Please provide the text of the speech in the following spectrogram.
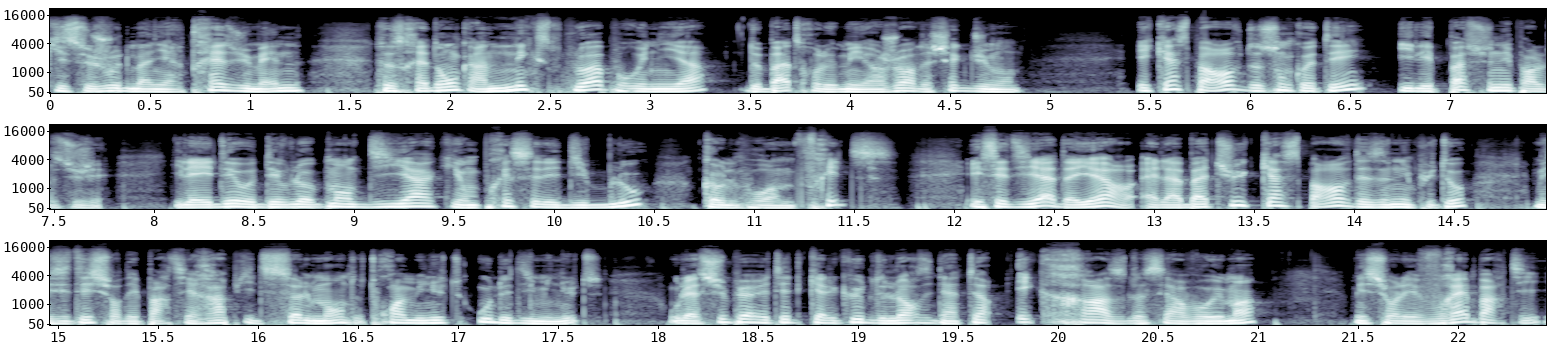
qui se joue de manière très humaine. Ce serait donc un exploit pour une IA de battre le meilleur joueur d'échecs du monde. Et Kasparov, de son côté, il est passionné par le sujet. Il a aidé au développement d'IA qui ont précédé Deep Blue, comme le programme Fritz. Et cette IA, d'ailleurs, elle a battu Kasparov des années plus tôt, mais c'était sur des parties rapides seulement, de 3 minutes ou de 10 minutes, où la supériorité de calcul de l'ordinateur écrase le cerveau humain. Mais sur les vraies parties,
